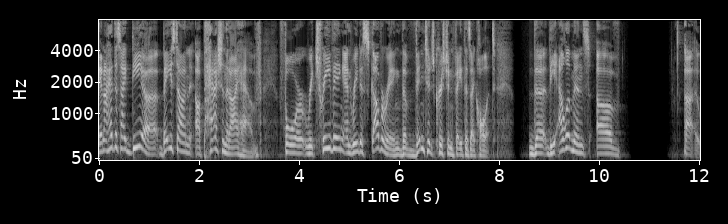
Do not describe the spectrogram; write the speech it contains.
and I had this idea based on a passion that I have for retrieving and rediscovering the vintage Christian faith, as I call it, the the elements of uh,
